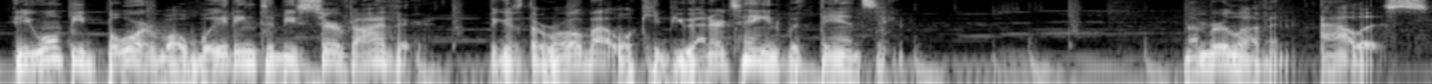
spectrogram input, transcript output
And you won't be bored while waiting to be served either, because the robot will keep you entertained with dancing. Number 11. Atlas.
